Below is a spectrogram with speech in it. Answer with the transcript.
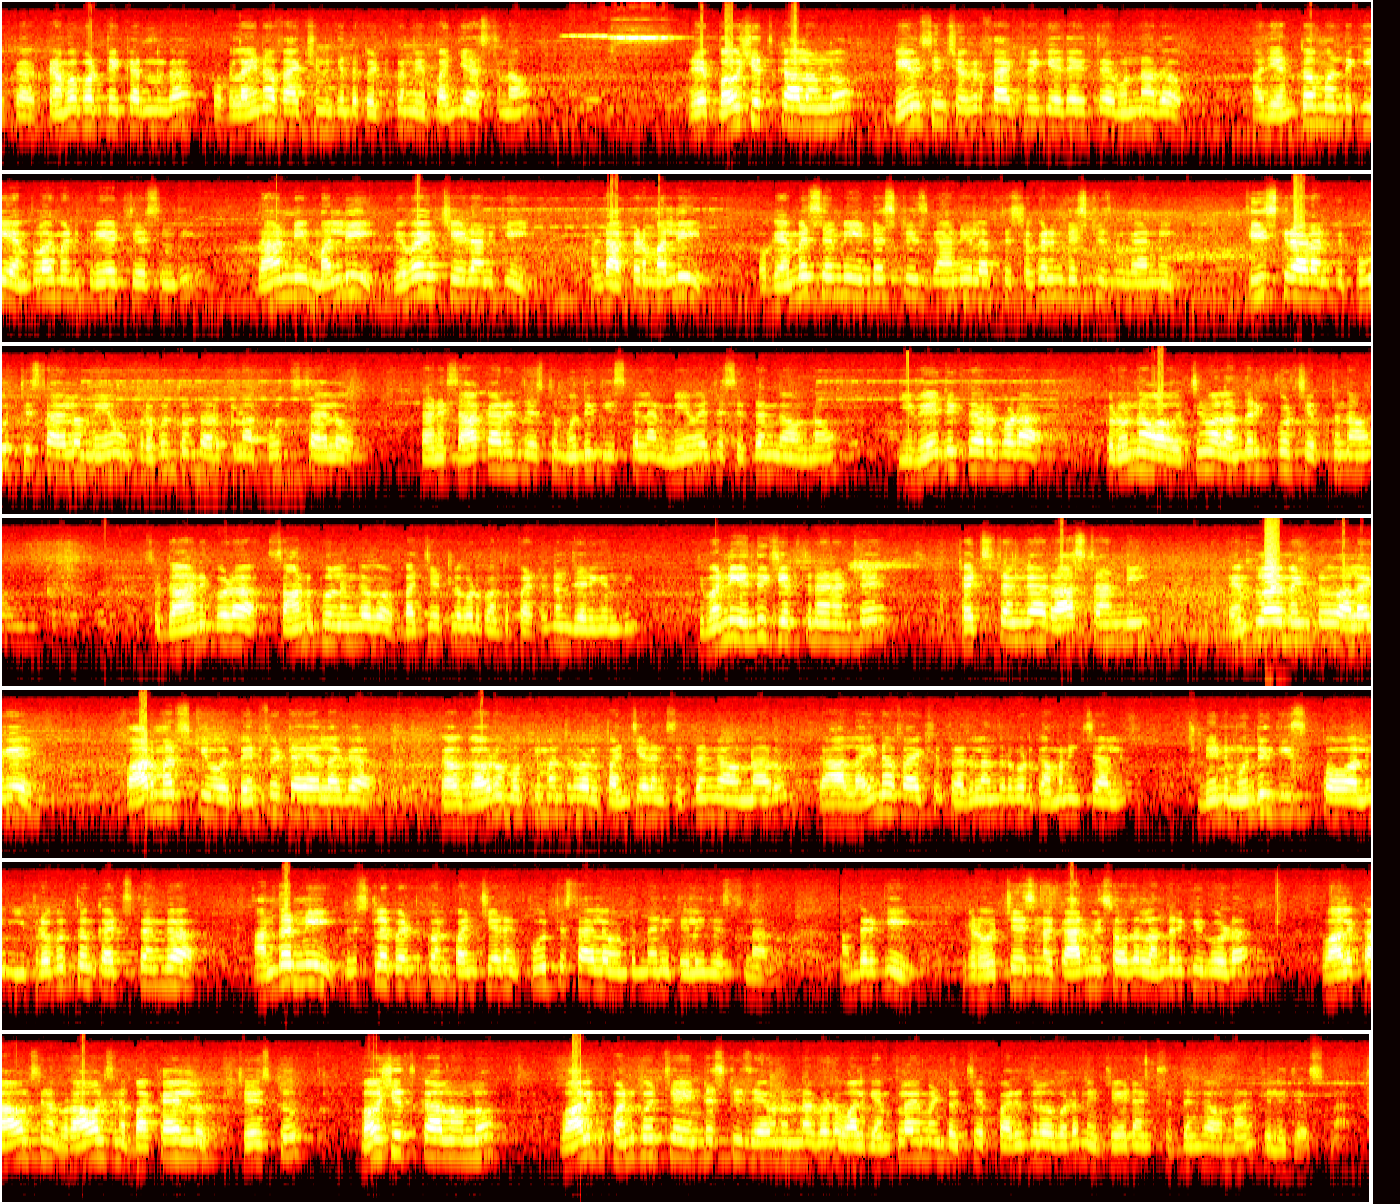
ఒక క్రమబద్ధీకరణగా ఒక లైన్ ఆఫ్ యాక్షన్ కింద పెట్టుకొని మేము పనిచేస్తున్నాం రేపు భవిష్యత్ కాలంలో భీమసింగ్ షుగర్ ఫ్యాక్టరీకి ఏదైతే ఉన్నదో అది ఎంతోమందికి ఎంప్లాయ్మెంట్ క్రియేట్ చేసింది. దాన్ని మళ్ళీ రివైవ్ చేయడానికి అంటే అక్కడ మళ్ళీ ఒక ఎంఎస్ఎంఈ ఇండస్ట్రీస్ కానీ లేకపోతే షుగర్ ఇండస్ట్రీస్ కానీ తీసుకురావడానికి పూర్తి స్థాయిలో మేము ప్రభుత్వం తరఫున పూర్తి స్థాయిలో దానికి సహకారం చేస్తూ ముందుకు తీసుకెళ్ళడానికి మేమైతే సిద్ధంగా ఉన్నాం. ఈ వేదిక ద్వారా కూడా ఇక్కడ ఉన్న వచ్చిన వాళ్ళందరికీ కూడా చెప్తున్నాం. సో దానికి కూడా సానుకూలంగా బడ్జెట్లో కూడా కొంత పెట్టడం జరిగింది. ఇవన్నీ ఎందుకు చెప్తున్నానంటే ఖచ్చితంగా రాష్ట్రాన్ని ఎంప్లాయ్మెంటు అలాగే ఫార్మర్స్కి బెనిఫిట్ అయ్యేలాగా గౌరవ ముఖ్యమంత్రి వాళ్ళు పనిచేయడానికి సిద్ధంగా ఉన్నారు. ఆ లైన్ ఆఫ్ యాక్షన్ ప్రజలందరూ కూడా గమనించాలి. నేను ముందుకు తీసుకుపోవాలి. ఈ ప్రభుత్వం ఖచ్చితంగా అందరినీ దృష్టిలో పెట్టుకొని పనిచేయడానికి పూర్తి స్థాయిలో ఉంటుందని తెలియజేస్తున్నాను. అందరికీ ఇక్కడ వచ్చేసిన కార్మిక సోదరులందరికీ కూడా వాళ్ళకి కావాల్సిన రావాల్సిన బకాయిలు చేస్తూ భవిష్యత్ కాలంలో వాళ్ళకి పనికొచ్చే ఇండస్ట్రీస్ ఏమైనా ఉన్నా కూడా వాళ్ళకి ఎంప్లాయ్మెంట్ వచ్చే పరిధిలో కూడా మేము చేయడానికి సిద్ధంగా ఉన్నామని తెలియజేస్తున్నాను.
